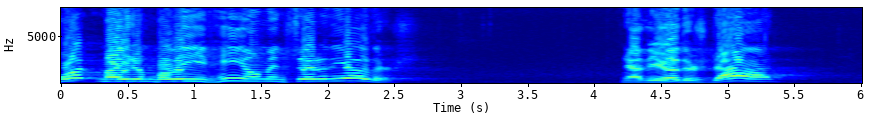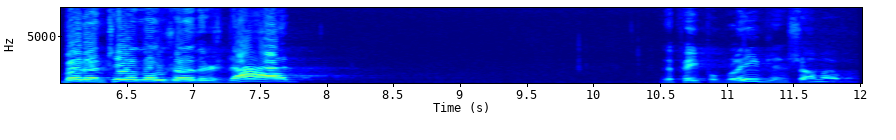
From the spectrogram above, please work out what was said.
What made them believe him instead of the others? Now, the others died, but until those others died, the people believed in some of them.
